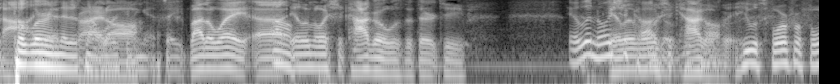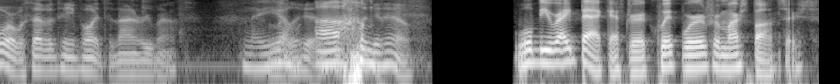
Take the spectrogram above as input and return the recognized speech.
Nah, to learn yeah, that it's not it all. working against eight. By the way, uh, Oh. Illinois Chicago was the third team. Illinois, Illinois Chicago. Chicago. good. He was four for four with 17 points and nine rebounds. There you Look at, go. look Um, at him. We'll be right back after a quick word from our sponsors.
